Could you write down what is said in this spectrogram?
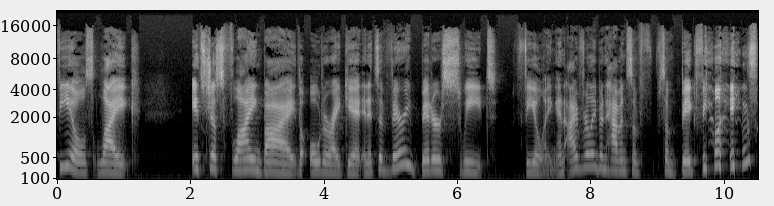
feels like it's just flying by the older I get. And it's a very bittersweet feeling. And I've really been having some some big feelings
